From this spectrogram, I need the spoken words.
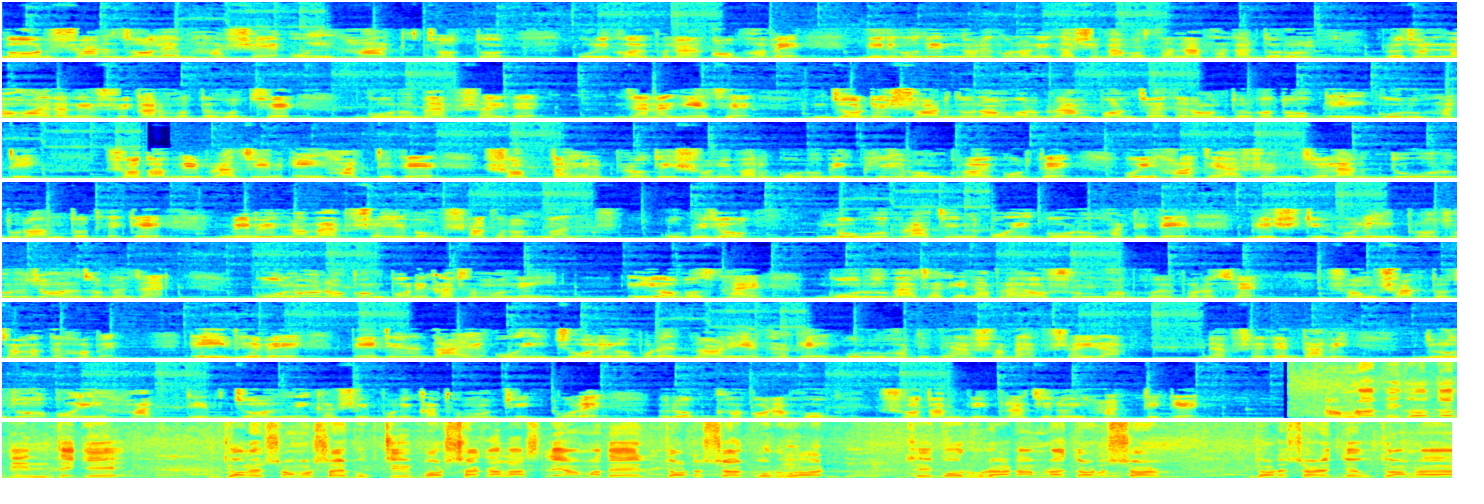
বর্ষার জলে ভাসে ওই হাট চত্বর। পরিকল্পনার অভাবে দীর্ঘদিন ধরে কোনো নিকাশি ব্যবস্থা না থাকার দরুন প্রচণ্ড হয়রানির শিকার হতে হচ্ছে গরু ব্যবসায়ীদের। জানা গিয়েছে, জটেশ্বর দু নম্বর গ্রাম পঞ্চায়েতের অন্তর্গত এই গরুহাটি শতাব্দী প্রাচীন এই হাটটিতে সপ্তাহের প্রতি শনিবার গরু বিক্রি এবং ক্রয় করতে ওই হাটে আসেন জেলার দূর দূরান্ত থেকে বিভিন্ন ব্যবসায়ী এবং সাধারণ মানুষ। অভিযোগ, বহু প্রাচীন ওই গরু হাটিতে বৃষ্টি হলেই প্রচুর জল জমে যায়। কোনো রকম পরিকাঠামো নেই। এই অবস্থায় গরু বেচা কেনা প্রায় অসম্ভব হয়ে পড়েছে। সংসার তো চালাতে হবে। এই ভেবে পেটের দায়ে ওই জলের ওপরে দাঁড়িয়ে থাকে গরুহাটিতে আসা ব্যবসায়ীরা। ব্যবসায়ীদের দাবি, দ্রুত ওই হাটটির জল নিকাশি পরিকাঠামো ঠিক করে রক্ষা করা হোক শতাব্দী প্রাচীন ওই হাটটিকে। আমরা বিগত দিন থেকে জলের সমস্যায় ভুগছি। বর্ষাকাল আসলে আমাদের জটেশ্বর গরুহাট, সেই গরুরহাট আমরা জটেশ্বর, জটেশ্বরের যেহেতু আমরা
